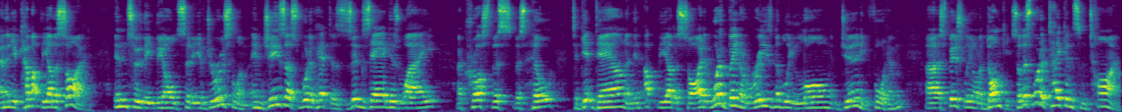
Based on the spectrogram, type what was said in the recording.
and then you come up the other side into the, the old city of Jerusalem. And Jesus would have had to zigzag his way across this, this hill to get down and then up the other side. It would have been a reasonably long journey for him, uh, especially on a donkey. So this would have taken some time.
